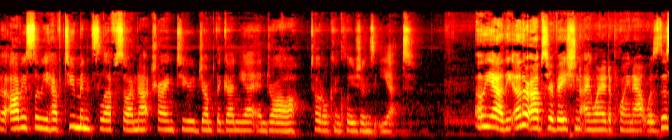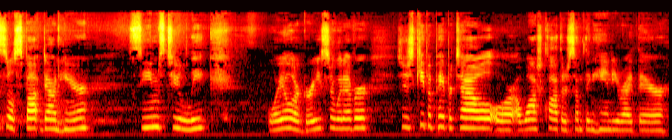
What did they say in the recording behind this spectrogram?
But obviously we have two minutes left, so I'm not trying to jump the gun yet and draw total conclusions yet. Oh yeah, the other observation I wanted to point out was this little spot down here seems to leak oil or grease or whatever. So just keep a paper towel or a washcloth or something handy right there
